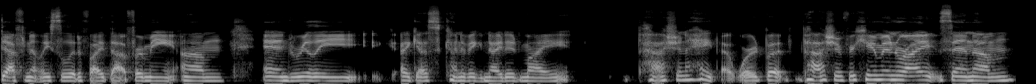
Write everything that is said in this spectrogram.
definitely solidified that for me, um, and really, I guess, kind of ignited my passion. I hate that word, but passion for human rights and um,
